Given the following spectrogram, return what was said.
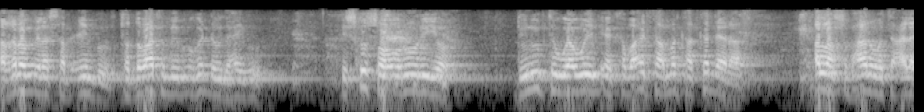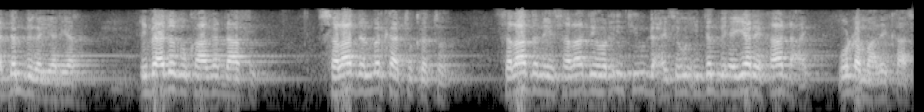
aqrab ila sabciin buu toddobaatan bayba uga dhowdahay buu isku soo ururiyo dunuubta waaweyn ee kabaairta markaad ka dheeraato allah subxaanahu wa tacaala dembiga yaryar cibaadadu kaaga dhaafi. Salaadan markaad tukato salaadan iyo salaadii hore intii udhexaysay wixii dembi ee yare kaa dhacay u dhammaaday kaas.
